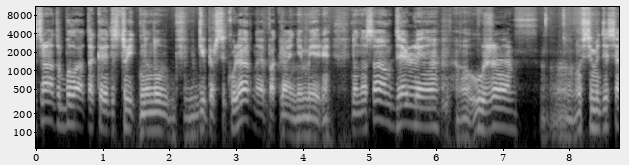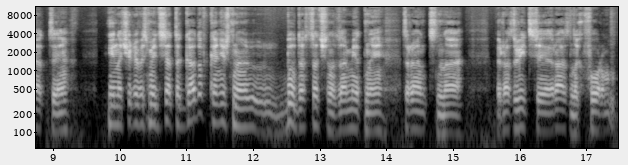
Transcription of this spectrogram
Страна-то была такая действительно, ну, гиперсекулярная, по крайней мере. Но на самом деле уже в 70-е и в начале 80-х годов, конечно, был достаточно заметный тренд на развитие разных форм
